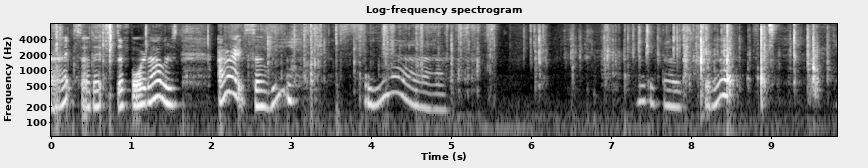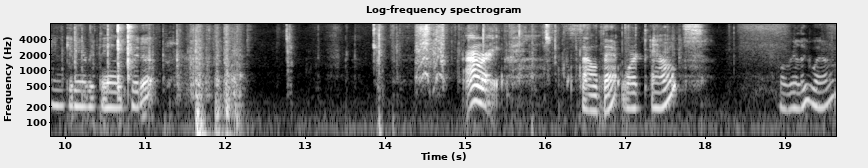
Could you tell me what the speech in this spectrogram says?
All right, so that's the $4. All right, so we, yeah. Get those put up and get everything put up. All right, so that worked out really well.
